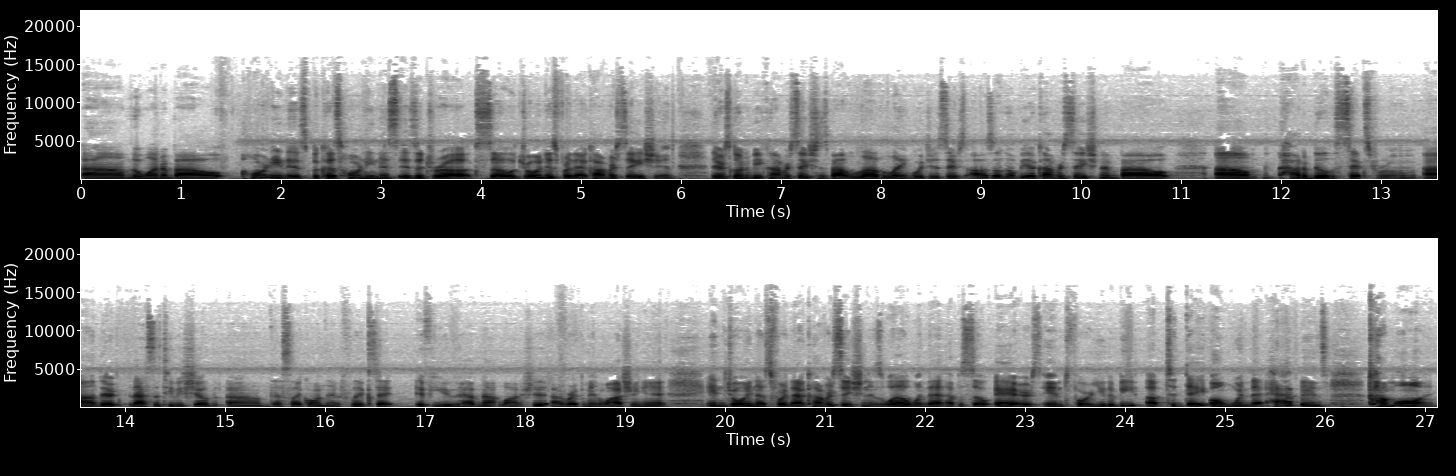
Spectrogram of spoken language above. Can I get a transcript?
um, the one about horniness because horniness is a drug. So join us for that conversation. There's going to be conversations about love languages. There's also going to be a conversation about um, how to build a sex room. Uh, there, that's the TV show um, that's like on Netflix. That if you have not watched it, I recommend watching it and join us for that conversation as well when that episode airs. And for you to be up to date on when that happens, come on,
